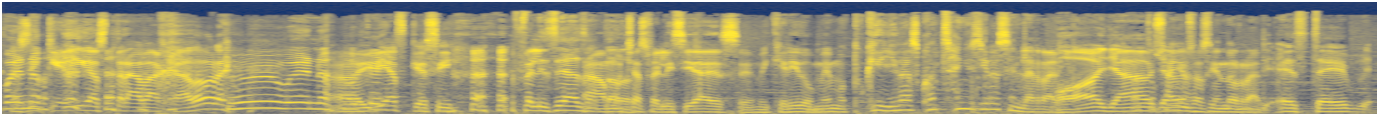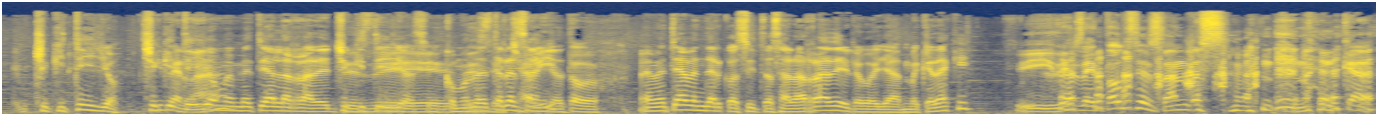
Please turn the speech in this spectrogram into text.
Bueno. Así que digas trabajadora. Muy bueno. Hay ok. días que sí. Felicidades a Ah, todos. muchas felicidades, eh, mi querido Memo. ¿Tú qué llevas? ¿Cuántos años llevas en la radio? Oh, ya, ¿Cuántos ya. años haciendo radio? Este, chiquitillo. Chiquitillo ¿verdad? me metí a la radio, chiquitillo, Desde- así, como de tres chavito. años. Me metí a vender cositas a la radio y luego ya me quedé aquí. Y desde entonces andas, nunca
